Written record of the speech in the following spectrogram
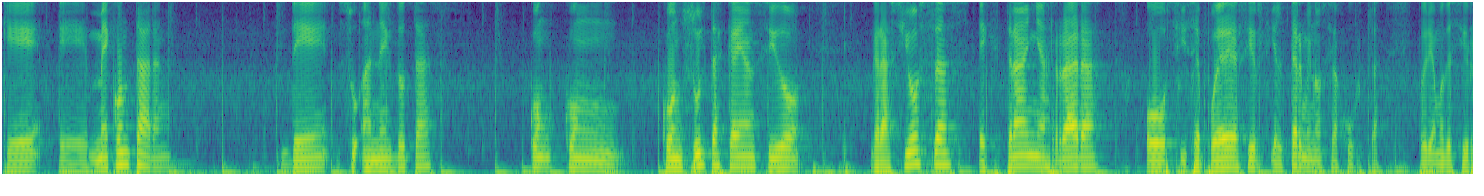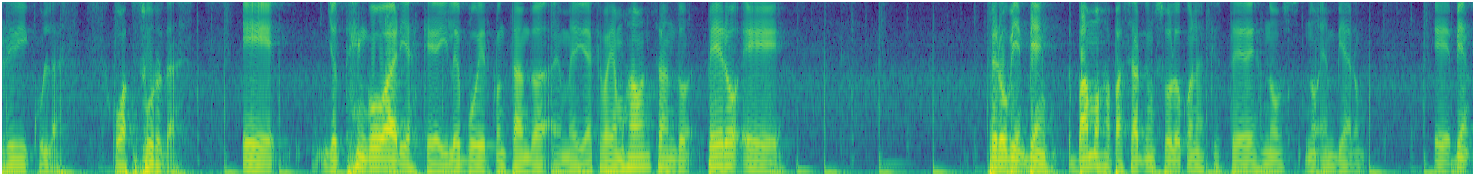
que eh, me contaran de sus anécdotas con, con consultas que hayan sido graciosas, extrañas, raras o si se puede decir si el término se ajusta, podríamos decir ridículas o absurdas. Eh, yo tengo varias que ahí les voy a ir contando a, medida que vayamos avanzando, pero eh, pero bien, bien, vamos a pasar de un solo con las que ustedes nos, nos enviaron. Eh, bien,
